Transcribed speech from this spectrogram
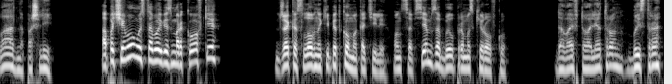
Ладно, пошли». «А почему мы с тобой без морковки?» Джека словно кипятком окатили, он совсем забыл про маскировку. «Давай в туалет, Рон, быстро!»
